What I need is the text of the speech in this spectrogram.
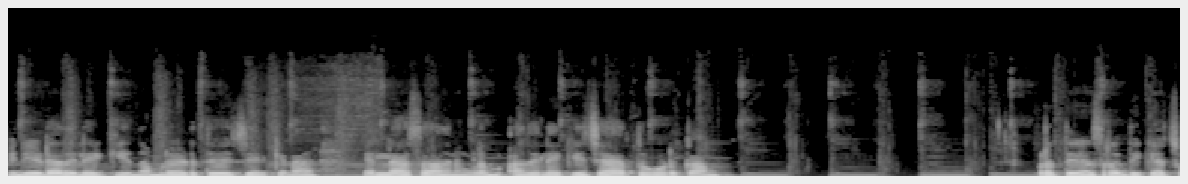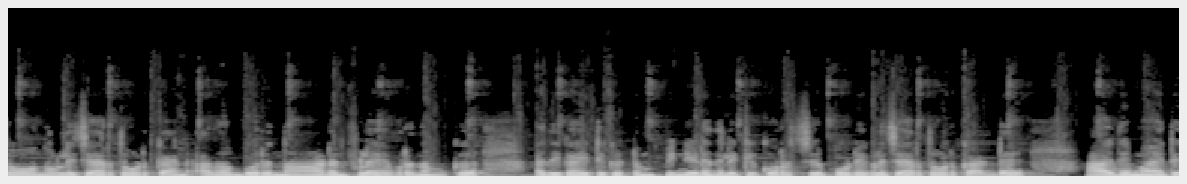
പിന്നീട് അതിലേക്ക് നമ്മൾ എടുത്ത് വെച്ചിരിക്കുന്ന എല്ലാ സാധനങ്ങളും അതിലേക്ക് ചേർത്ത് കൊടുക്കാം. പ്രത്യേകം ശ്രദ്ധിക്കുക. ചുവന്നുള്ളി ചേർത്ത് കൊടുക്കാൻ. അതാകുമ്പോൾ ഒരു നാടൻ ഫ്ലേവർ നമുക്ക് അധികമായിട്ട് കിട്ടും. പിന്നീട് ഇതിലേക്ക് കുറച്ച് പൊടികൾ ചേർത്ത് കൊടുക്കാണ്ട്. ആദ്യമായിട്ട്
